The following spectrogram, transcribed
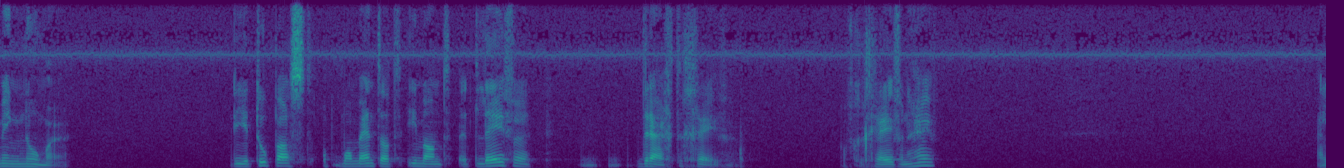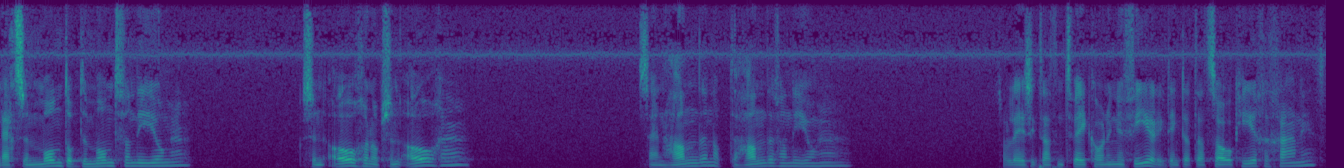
noemen. Die je toepast op het moment dat iemand het leven dreigt te geven. Of gegeven heeft. Hij legt zijn mond op de mond van die jongen, zijn ogen op zijn ogen, zijn handen op de handen van die jongen. Zo lees ik dat in 2 Koningen 4. Ik denk dat dat zo ook hier gegaan is.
